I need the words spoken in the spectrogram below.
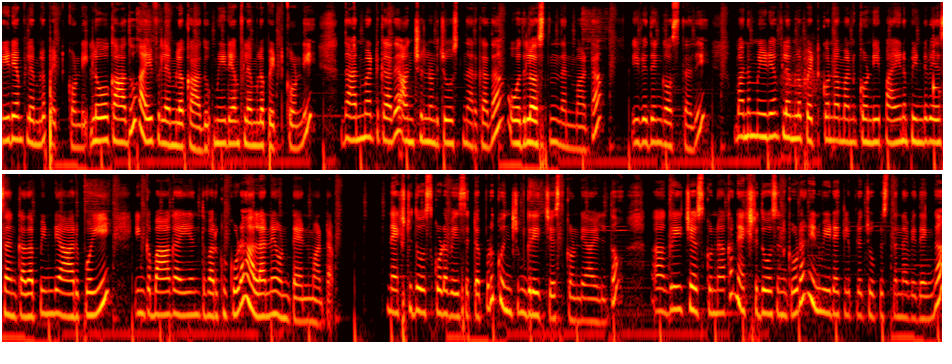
మీడియం ఫ్లేమ్లో పెట్టుకోండి. లో కాదు హై ఫ్లేమ్లో కాదు మీడియం ఫ్లేమ్లో పెట్టుకోండి. దాని మట్టుకు అదే అంచుల నుండి చూస్తున్నారు కదా వదిలి వస్తుందన్నమాట. ఈ విధంగా వస్తుంది. మనం మీడియం ఫ్లేమ్లో పెట్టుకున్నాం అనుకోండి పైన పిండి వేసాం కదా పిండి ఆరిపోయి ఇంకా బాగా అయ్యేంత వరకు కూడా అలానే ఉంటాయి అన్నమాట నెక్స్ట్ దోశ కూడా వేసేటప్పుడు కొంచెం గ్రేట్ చేసుకోండి ఆయిల్తో. గ్రేట్ చేసుకున్నాక నెక్స్ట్ దోశను కూడా నేను వీడియో క్లిప్లో చూపిస్తున్న విధంగా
